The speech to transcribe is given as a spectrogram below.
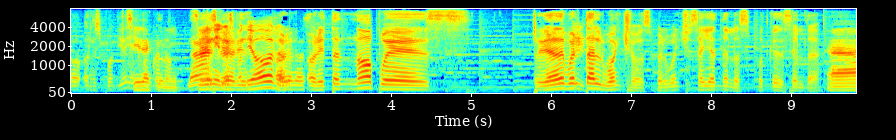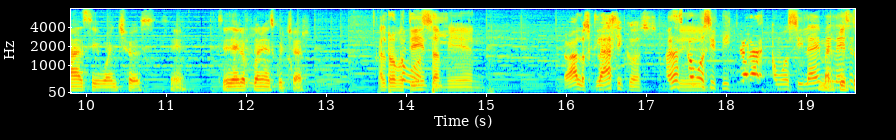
¿O- o respondió? Ya Sí, no me de acuerdo. Kuni. Nah, Sí, ni respondió. ahorita, no, pues. Traería de vuelta al Wonchos, pero el Wonchos ahí anda en los podcasts de Zelda. Ah, sí, Wanchos. Sí. Sí, de ahí lo pueden escuchar. Al Robotín si- también. Ah, los clásicos. Sí. Es como si fichara, como si la MLS Marquitos.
